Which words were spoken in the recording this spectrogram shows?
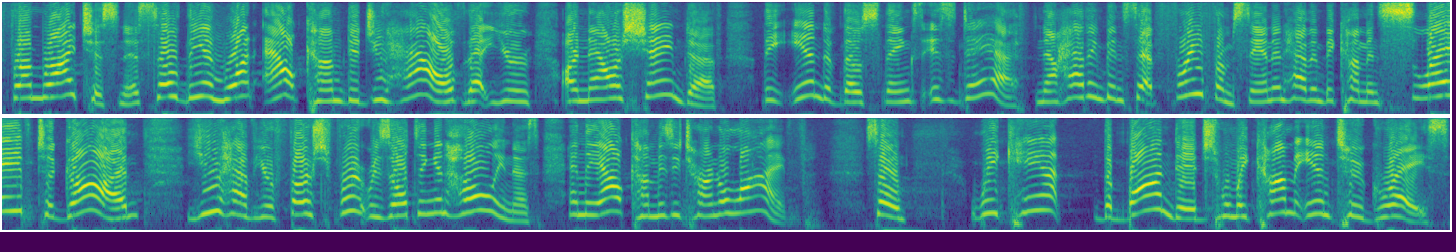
from righteousness. So then, what outcome did you have that you are now ashamed of? The end of those things is death. Now, having been set free from sin and having become enslaved to God, you have your first fruit resulting in holiness, and the outcome is eternal life. So, we can't the bondage, when we come into grace,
